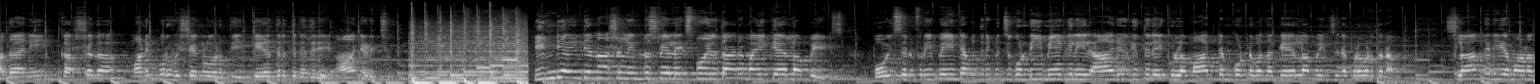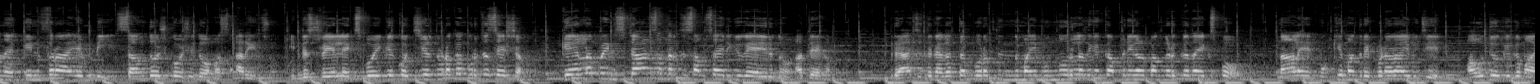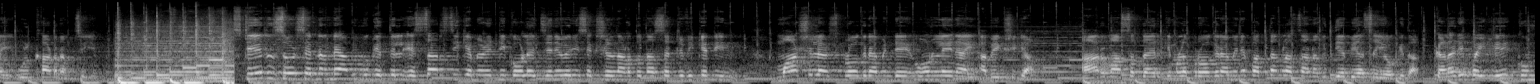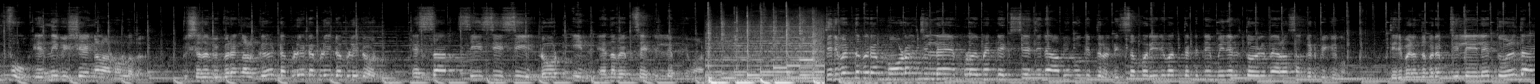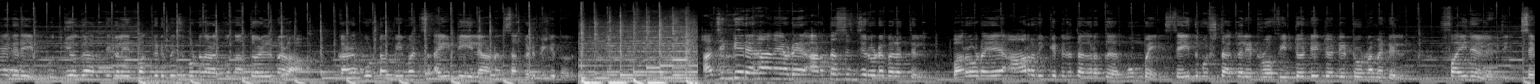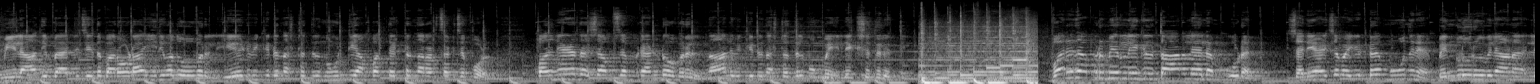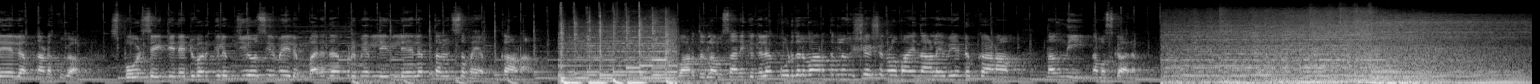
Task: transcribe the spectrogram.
അദാനി കർഷക മണിപ്പൂർ വിഷയങ്ങൾ ഉയർത്തി കേന്ദ്രത്തിനെതിരെ ആഞ്ഞടിച്ചു. ഇന്ത്യ ഇന്റർനാഷണൽ ഇൻഡസ്ട്രിയൽ എക്സ്പോയിൽ താരമായി Kerala paints poison free paint അവതരിപ്പിച്ചുകൊണ്ട് ഈ മേഖലയിൽ ആരോഗ്യത്തിലേക്കുള്ള മാറ്റം കൊണ്ടുവന്ന കേരള പെയിന്റ്സിന്റെ പ്രവർത്തനം ശ്ലാഘനീയമാണെന്ന് KINFRA M D Santhosh Koshy Thomas അറിയിച്ചു. ഇൻഡസ്ട്രിയൽ എക്സ്പോയ്ക്ക് കൊച്ചിയിൽ തുടക്കം കുറിച്ച ശേഷം കേരള പെയിന്റ് സ്റ്റാൾ സന്ദർശിച്ച് സംസാരിക്കുകയായിരുന്നു അദ്ദേഹം. രാജ്യത്തിനകത്തും പുറത്തു നിന്നുമായി മുന്നൂറിലധികം കമ്പനികൾ പങ്കെടുക്കുന്ന എക്സ്പോ നാളെ മുഖ്യമന്ത്രി പിണറായി വിജയൻ ഔദ്യോഗികമായി ഉദ്ഘാടനം ചെയ്യും. സ്റ്റേറ്റ് റിസോഴ്സ് സെന്ററിന്റെ ആഭിമുഖ്യത്തിൽ S R C community college ജനുവരി സെക്ഷനിൽ നടത്തുന്ന സർട്ടിഫിക്കറ്റ് ഇൻ മാർഷൽ ആർട്സ് പ്രോഗ്രാമിന്റെ ഓൺലൈനായി അപേക്ഷിക്കാം. ആറുമാസം ദൈർഘ്യമുള്ള പ്രോഗ്രാമിന് പത്താം ആണ് വിദ്യാഭ്യാസ യോഗ്യത. കളരിപ്പയറ്റ് കുംഫു എന്നീ വിഷയങ്ങളാണുള്ളത്. വിശദ വിവരങ്ങൾക്ക് W W W dot S R C C C dot in എന്ന വെബ്സൈറ്റിൽ ലഭ്യമാണ്. തിരുവനന്തപുരം മോഡൽ ജില്ലാ എംപ്ലോയ്മെന്റ് എക്സ്ചേഞ്ചിന്റെ ആഭിമുഖ്യത്തിൽ ഡിസംബർ ഇരുപത്തെട്ടിന് മിനൽ തൊഴിൽമേള സംഘടിപ്പിക്കുന്നു. തിരുവനന്തപുരം ജില്ലയിലെ തൊഴിൽദായകരെയും ഉദ്യോഗാർത്ഥികളെയും പങ്കെടുപ്പിച്ചുകൊണ്ട് നടക്കുന്ന തൊഴിൽമേള കഴക്കൂട്ടം വിമൻസ് ഐ ടിയിലാണ് സംഘടിപ്പിക്കുന്നത്. അജിങ്ക്യ രഹാനയുടെ അർദ്ധ സെഞ്ചുറിയുടെ ബലത്തിൽ ബറോഡയെ ആറ് വിക്കറ്റിന് തകർത്ത് Mumbai Syed Mushtaq Ali trophy twenty twenty ടൂർണമെന്റിൽ ഫൈനലിലെത്തി. സെമിയിൽ ആദ്യം ബാറ്റ് ചെയ്ത ബറോഡ ഇരുപത് ഓവറിൽ ഏഴ് വിക്കറ്റ് നഷ്ടത്തിൽ നൂറ്റി അമ്പത്തെട്ട് എന്ന റൺസ് അടിച്ചപ്പോൾ പതിനേഴ് ദശാംശം രണ്ട് ഓവറിൽ നാല് വിക്കറ്റ് നഷ്ടത്തിൽ മുംബൈ ലക്ഷ്യത്തിലെത്തി. വനിതാ പ്രീമിയർ ലീഗിൽ താരലേലം ഉടൻ. ശനിയാഴ്ച വൈകിട്ട് മൂന്നിന് ബംഗളൂരുവിലാണ് ലേലം നടക്കുക. സ്പോർട്സ് എയ്റ്റി നെറ്റ്വർക്കിലും ജിയോ സിനിമയിലും വനിതാ പ്രീമിയർ ലീഗ് ലേലം തത്സമയം കാണാം. വാർത്തകൾ അവസാനിക്കുന്നില്ല. കൂടുതൽ വാർത്തകളും വിശേഷങ്ങളുമായി നാളെ വീണ്ടും കാണാം. നന്ദി നമസ്കാരം.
